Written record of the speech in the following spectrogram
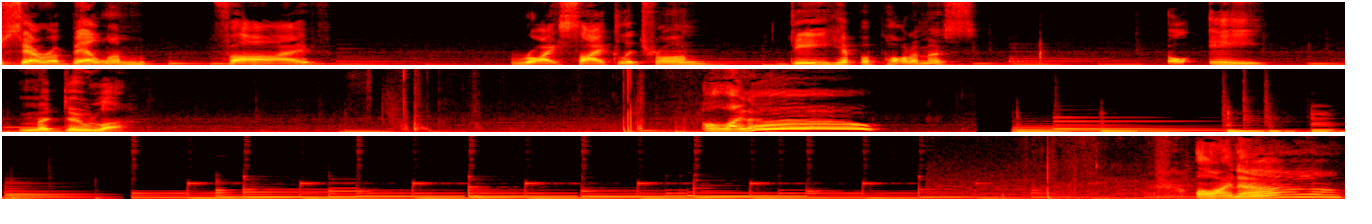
Cerebellum. 5. Right cyclotron. D. Hippopotamus. Or E. Medulla. Oh, I know. I know.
